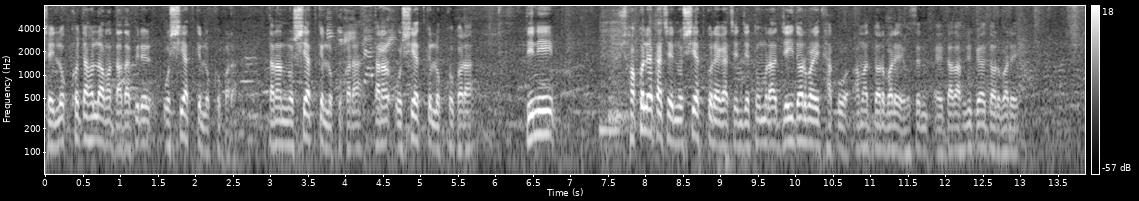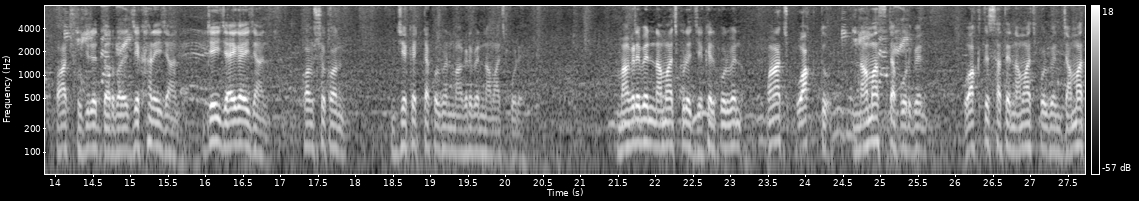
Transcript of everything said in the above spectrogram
সেই লক্ষ্যটা হলো আমার দাদা পীরের ওসিয়াতকে লক্ষ্য করা, তার নসিয়াতকে লক্ষ্য করা, তার ওসিয়াতকে লক্ষ্য করা। তিনি সকলের কাছে নসিয়াত করে গেছেন যে তোমরা যেই দরবারে থাকো, আমার দরবারে, হোসেন দাদা হুজুরের দরবারে, পাঁচ হুজুরের দরবারে, যেখানেই যান, যেই জায়গায় যান, কমসে কম জেকেটটা করবেন মাগরেবের নামাজ পড়ে। মাগরেবের নামাজ পড়ে জেকের করবেন, পাঁচ ওয়াক্ত নামাজটা পড়বেন, ওয়াক্তের সাথে নামাজ পড়বেন, জামাত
